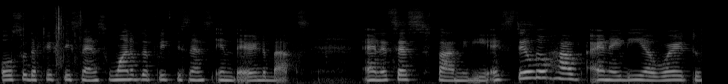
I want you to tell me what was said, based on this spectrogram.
also the 50 cents one of the 50 cents in there in the box. And it says family. I still don't have an idea where to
